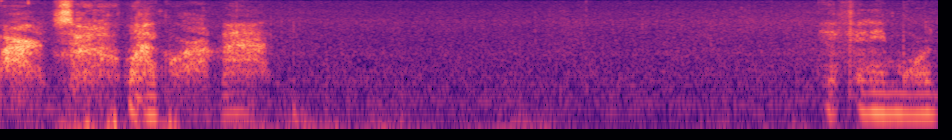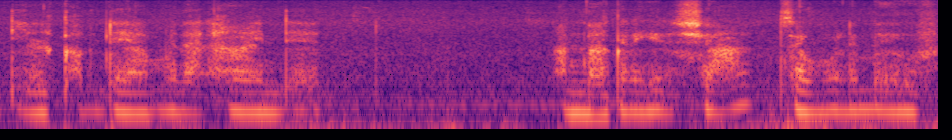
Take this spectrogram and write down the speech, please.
Alright, so I don't like where I'm at. If any more deer come down where that hind did, I'm not gonna get a shot, so I'm gonna move.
